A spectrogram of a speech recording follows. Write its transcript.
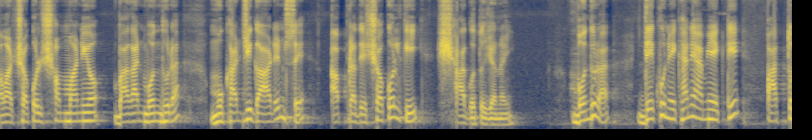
আমার সকল সম্মানীয় বাগান বন্ধুরা, মুখার্জি গার্ডেন্সে আপনাদের সকলকেই স্বাগত জানাই। বন্ধুরা, দেখুন, এখানে আমি একটি পাত্র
